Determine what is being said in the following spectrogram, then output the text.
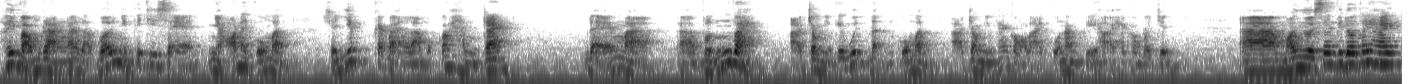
hy vọng rằng là với những cái chia sẻ nhỏ này của mình sẽ giúp các bạn làm một cái hành trang để mà à, vững vàng ở trong những cái quyết định của mình ở trong những tháng còn lại của năm kỷ hợi 2019 à, mọi người xem video thấy hay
